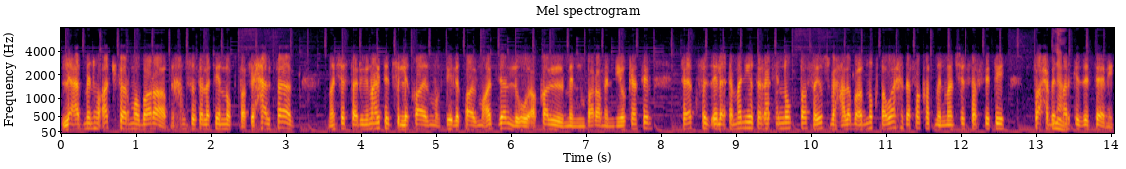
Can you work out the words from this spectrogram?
لعب منه أكثر مباراة ب 35 نقطة. في حال فاز مانشستر يونايتد في اللقاء في اللقاء المؤجل اللي هو أقل من مباراة من نيوكاسل. سيقفز إلى 38 نقطة سيصبح على بعد نقطة واحدة فقط من مانشستر سيتي صاحب نعم. المركز الثاني.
